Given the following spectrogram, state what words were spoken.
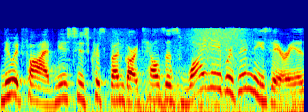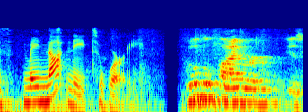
New at 5, News 2's Chris Bundgaard tells us why neighbors in these areas may not need to worry. Google Fiber is coming to Nashville.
